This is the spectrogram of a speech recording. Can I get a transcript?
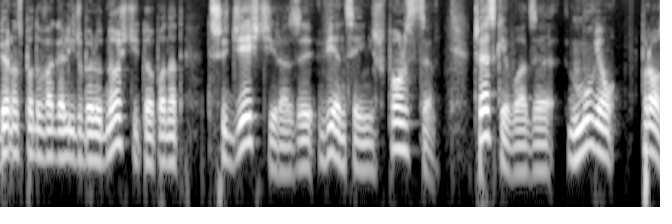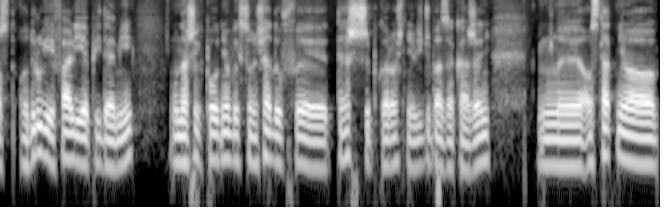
Biorąc pod uwagę liczbę ludności, to ponad 30 razy więcej niż w Polsce. Czeskie władze mówią wprost o drugiej fali epidemii. U naszych południowych sąsiadów y, też szybko rośnie liczba zakażeń. Y, ostatnio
